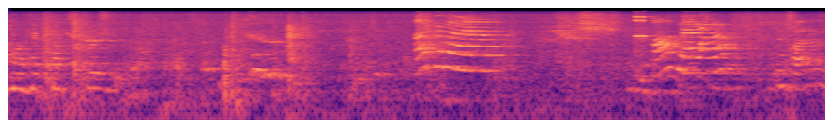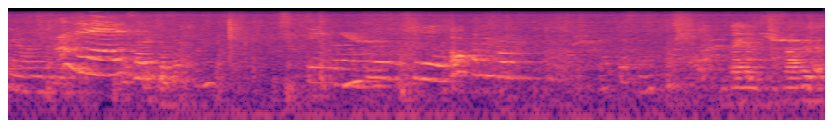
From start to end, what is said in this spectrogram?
Oh, here comes Bree. I don't know. Będę was wybrać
